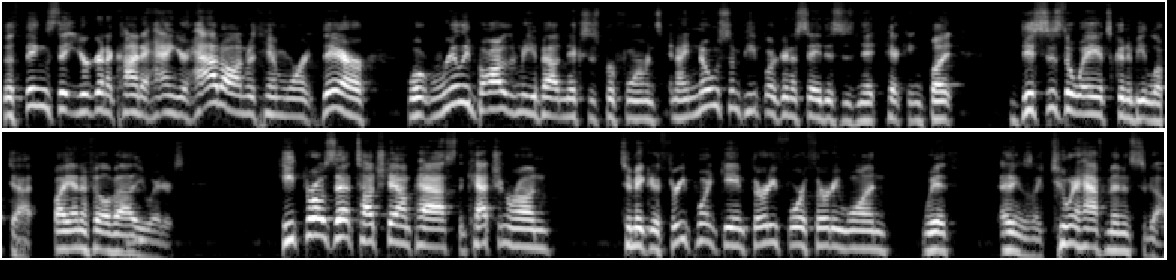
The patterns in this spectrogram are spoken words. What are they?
the things that you're going to kind of hang your hat on with him weren't there. What really bothered me about Nix's performance, and I know some people are going to say this is nitpicking, but this is the way it's going to be looked at by NFL evaluators. He throws that touchdown pass, the catch and run to make it a three point game, 34 31, with I think it was like two and a half minutes to go.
